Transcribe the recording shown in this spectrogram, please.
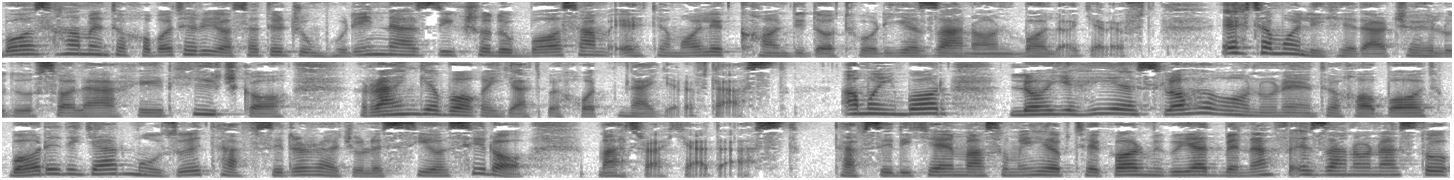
باز هم انتخابات ریاست جمهوری نزدیک شد و باز هم احتمال کاندیداتوری زنان بالا گرفت. احتمالی که در 42 سال اخیر هیچگاه رنگ واقعیت به خود نگرفته است. اما این بار لایحه اصلاح قانون انتخابات بار دیگر موضوع تفسیر رجل سیاسی را مطرح کرده است. تفسیری که مسومه ابتکار می‌گوید به نفع زنان است و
